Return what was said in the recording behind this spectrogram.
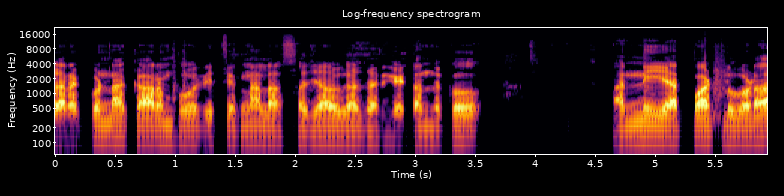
జరగకుండా కారంపూరి తిరణాల సజావుగా జరిగేటందుకు అన్ని ఏర్పాట్లు కూడా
